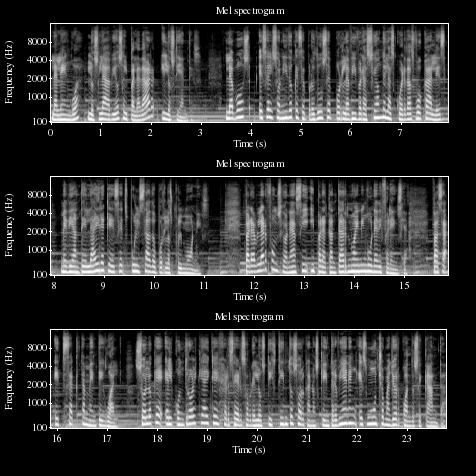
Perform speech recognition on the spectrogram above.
la lengua, los labios, el paladar y los dientes. La voz es el sonido que se produce por la vibración de las cuerdas vocales mediante el aire que es expulsado por los pulmones. Para hablar funciona así y para cantar no hay ninguna diferencia. Pasa exactamente igual solo que el control que hay que ejercer sobre los distintos órganos que intervienen es mucho mayor cuando se canta.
